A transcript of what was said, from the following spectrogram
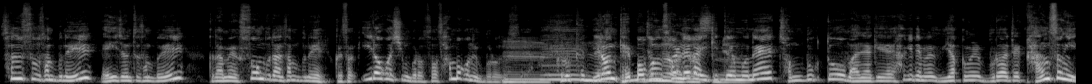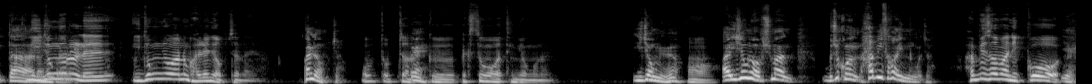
선수 3분의 1, 에이전트 3분의 1, 그다음에 수원구단 3분의 1. 그래서 1억 원씩 물어서 3억 원을 물어줬어요. 음, 그렇겠네. 이런 이 대법원 선례가 있기. 때문에 전북도 만약에 하게 되면 위약금을 물어야 될 가능성이 있다. 근데 이적료를 내 이 종료와는 관련이 없잖아요. 관련 없죠. 없, 없잖아. 네. 그 백승호 같은 경우는. 이정료요. 어. 아 이정료 없으면 무조건 합의서가 있는 거죠. 합의서만 있고 예.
